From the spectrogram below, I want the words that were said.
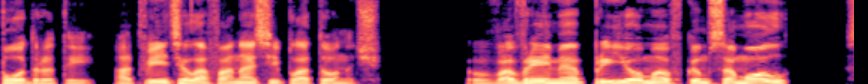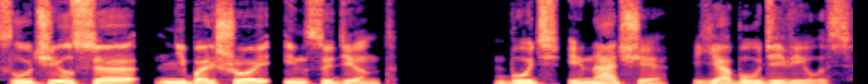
подротый? Ответил Афанасий Платоныч. Во время приема в комсомол случился небольшой инцидент. Будь иначе, я бы удивилась.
